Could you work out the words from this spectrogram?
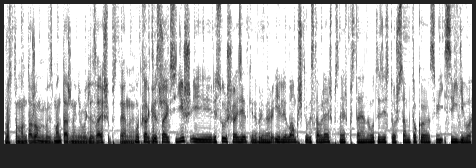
просто монтажом из монтажа не вылезаешь и постоянно Вот как ты, фигачишь. Славик, сидишь и рисуешь розетки, например, или лампочки выставляешь, постоянно, постоянно. Вот и здесь то же самое, только с, ви- с видео.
